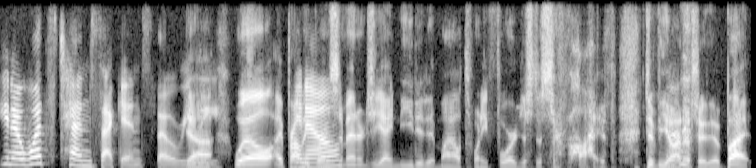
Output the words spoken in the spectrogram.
you know, what's 10 seconds though really? Yeah well I probably you know? burned some energy I needed at mile 24 just to survive to be honest with you. But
